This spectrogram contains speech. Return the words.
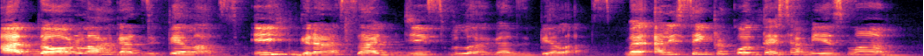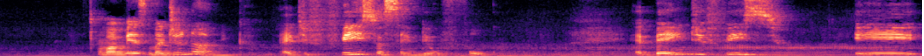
adoro largados e pelados. Engraçadíssimo largados e pelados. Mas ali sempre acontece a mesma, uma mesma dinâmica. É difícil acender o fogo. É bem difícil. E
